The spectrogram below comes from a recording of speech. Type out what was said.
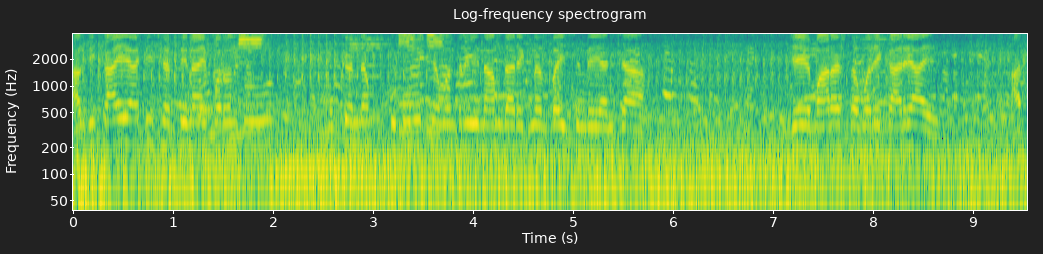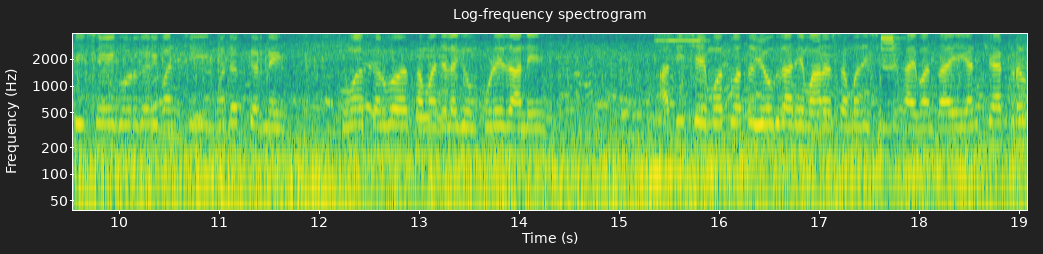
अगदी काही अटी शर्ती नाही परंतु मुख्य उपमुख्यमंत्री नामदार एकनाथभाई शिंदे यांच्या जे महाराष्ट्रामध्ये कार्य आहे अतिशय गोरगरिबांची मदत करणे किंवा सर्व समाजाला घेऊन पुढे जाणे अतिशय महत्त्वाचं योगदान हे महाराष्ट्रामध्ये शिंदे साहेबांचं आहे. यांच्याकडं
